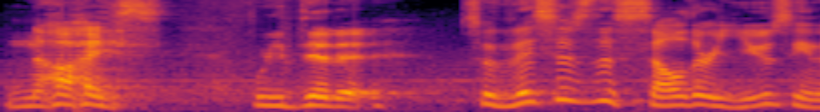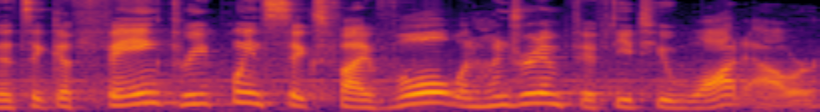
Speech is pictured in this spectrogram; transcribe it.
Nice! We did it. So this is the cell they're using. It's a Ganfeng 3.65 volt, 152 watt hour.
